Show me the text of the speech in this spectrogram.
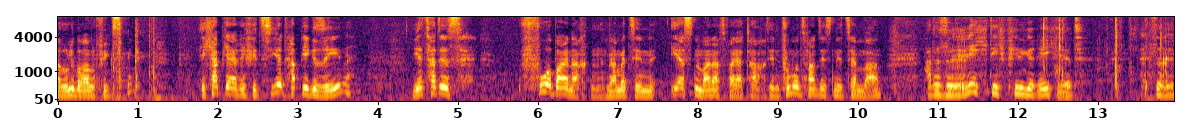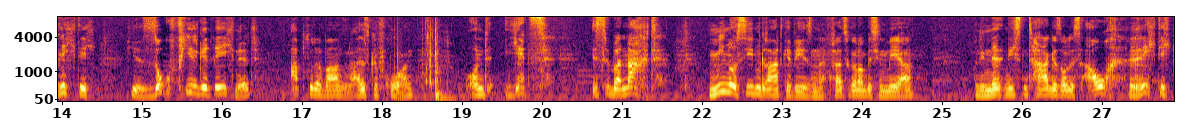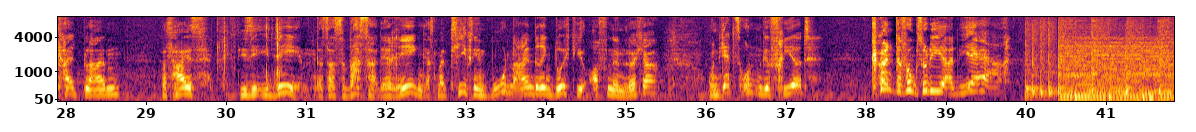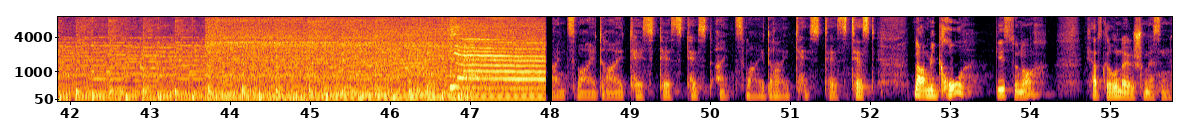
Hallo lieber Rabenfix. Ich habe ja erifiziert, habt ihr gesehen? Jetzt hat es vor Weihnachten, wir haben jetzt den ersten Weihnachtsfeiertag, den 25. Dezember, hat es richtig viel geregnet. Es ist richtig hier so viel geregnet. Absoluter Wahnsinn, alles gefroren. Und jetzt ist über Nacht minus 7 Grad gewesen, vielleicht sogar noch ein bisschen mehr. Und die nächsten Tage soll es auch richtig kalt bleiben. Das heißt, diese Idee, dass das Wasser, der Regen erstmal tief in den Boden eindringt durch die offenen Löcher und jetzt unten gefriert, könnte funktionieren. Yeah! 1, 2, 3, Test, Test, Test, 1, 2, 3, Test, Test, Test. Na, Mikro, gehst du noch? Ich habe es gerade runtergeschmissen.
